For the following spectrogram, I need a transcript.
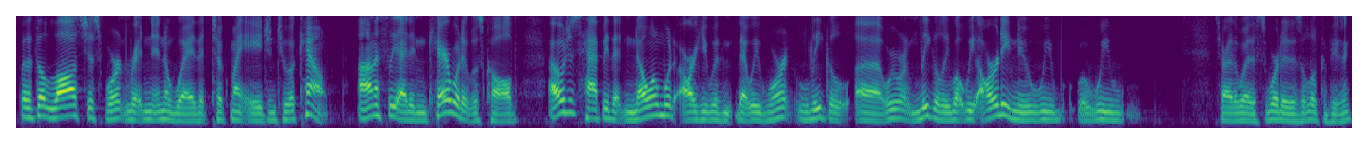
but that the laws just weren't written in a way that took my age into account. Honestly, I didn't care what it was called. I was just happy that no one would argue with that we weren't legal. Uh, we weren't legally what we already knew. We we sorry the way this is worded is a little confusing.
